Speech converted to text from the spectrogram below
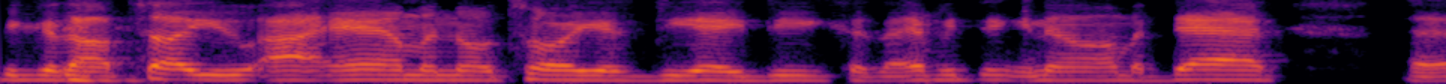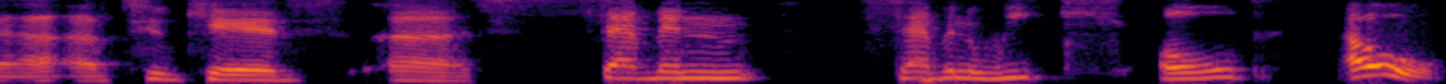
because I'll tell you, I am a notorious DAD because everything, you know, I'm a dad uh, of two kids, uh, seven seven week old. Oh,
